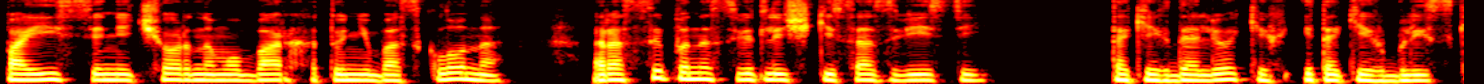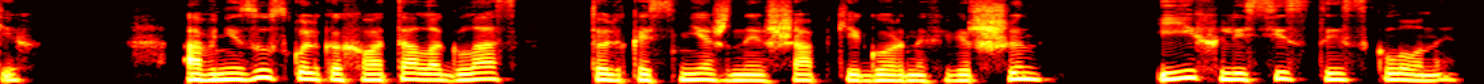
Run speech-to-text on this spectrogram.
По истине черному бархату небосклона рассыпаны светлячки созвездий, таких далеких и таких близких. А внизу, сколько хватало глаз, только снежные шапки горных вершин и их лесистые склоны,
